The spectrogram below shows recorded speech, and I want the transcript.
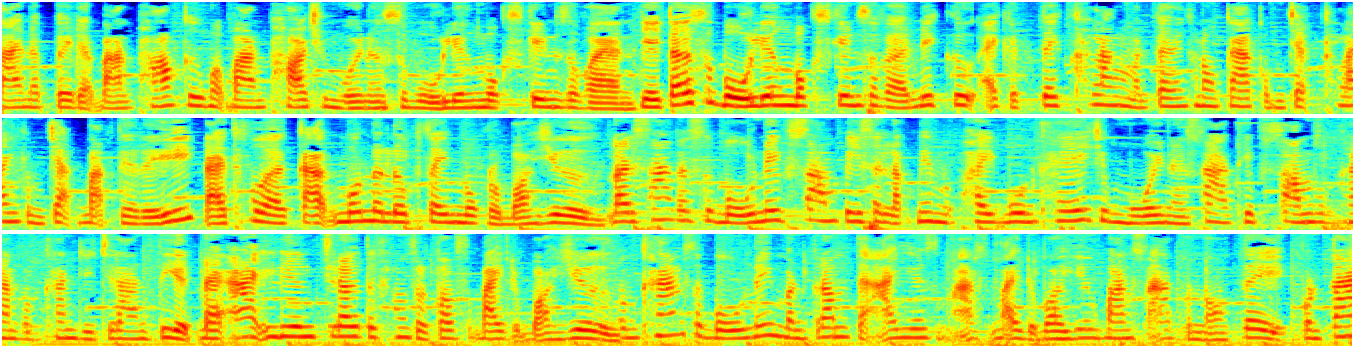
តែនៅពេលដែលបានផលគឺមកបានផលជាមួយនឹងសាប៊ូលាងមុខ Skin 7និយាយទៅសាប៊ូលាងមុខ Skin 7នេះគឺឯកទេសខ្លាំងមែនតើក្នុងការកម្ចាត់ខ្លាញ់កម្ចាត់បាក់តេរីដែលធ្វើឲ្យកើតមុននៅលើផ្ទៃមុខរបស់យើងដោយសារតែសាប៊ូនេះផ្សំពីសន្លឹកមាស 24K ជាមួយនឹងសារធាតុផ្សំសំខាន់ៗជាច្រើនទៀតដែលអាចលាងជ្រៅទៅក្នុងស្រទាប់ស្បែករបស់យើងសំខាន់សាប៊ូនេះមិនត្រឹមតែអាចយើងសម្អាតស្បែករបស់យើងបានស្អាតប៉ុណ្ណោះទេប៉ុន្តែ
